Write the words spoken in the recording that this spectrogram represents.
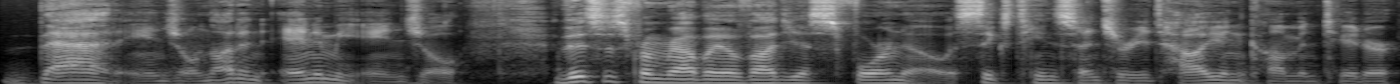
bad angel, not an enemy angel. This is from Rabbi Ovadia Sforno, a 16th century Italian commentator.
